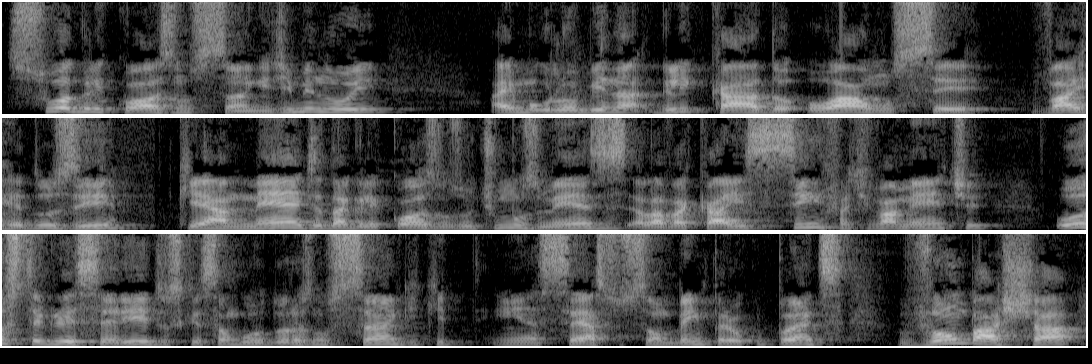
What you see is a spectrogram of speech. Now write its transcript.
Sua glicose no sangue diminui, a hemoglobina glicada ou A1C vai reduzir, que é a média da glicose nos últimos meses, ela vai cair significativamente os triglicerídeos, que são gorduras no sangue, que em excesso são bem preocupantes, vão baixar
